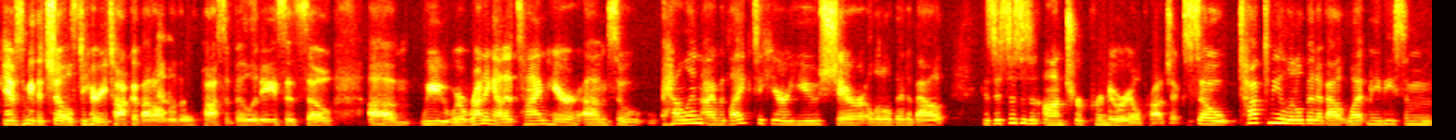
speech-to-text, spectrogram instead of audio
gives me the chills to hear you talk about all of those possibilities. And so um, we we're running out of time here. Um, so Helen, I would like to hear you share a little bit about because this, this is an entrepreneurial project. So talk to me a little bit about what maybe some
